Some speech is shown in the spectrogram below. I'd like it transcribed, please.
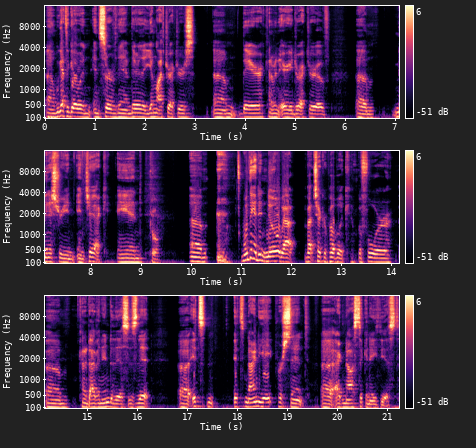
Uh, we got to go and, and serve them. They're the Young Life directors. Um, they're kind of an area director of um, ministry in, in Czech. And Cool. um, one thing I didn't know about about Czech Republic before um, kind of diving into this is that uh, it's it's ninety eight percent uh, agnostic and atheist,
